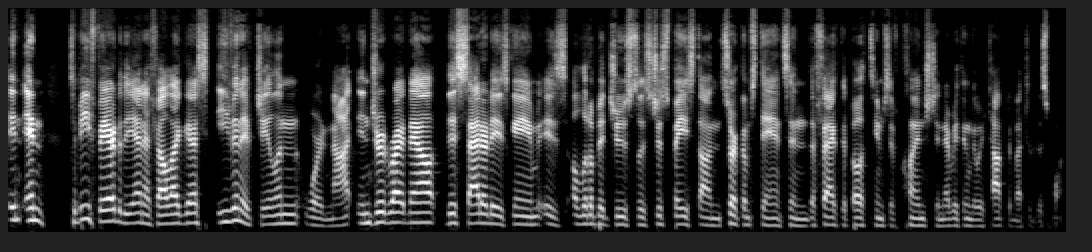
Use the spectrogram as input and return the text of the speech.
And, and to be fair to the NFL, I guess, even if Jalen were not injured right now, this Saturday's game is a little bit juiceless just based on circumstance and the fact that both teams have clinched and everything that we talked about to this point.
